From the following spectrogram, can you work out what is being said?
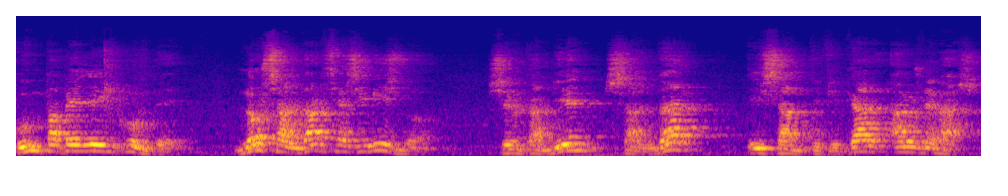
un papel le incumbe. No salvarse a sí mismo, sino también salvar y santificar a los demás.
